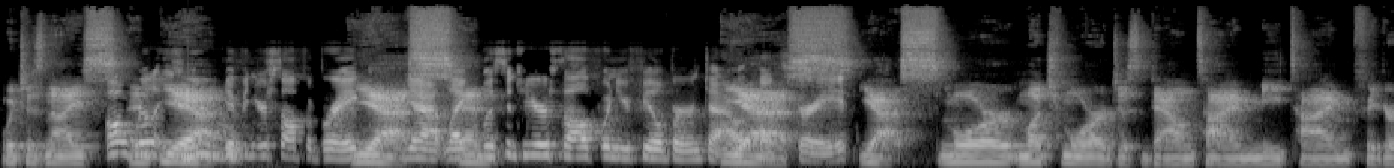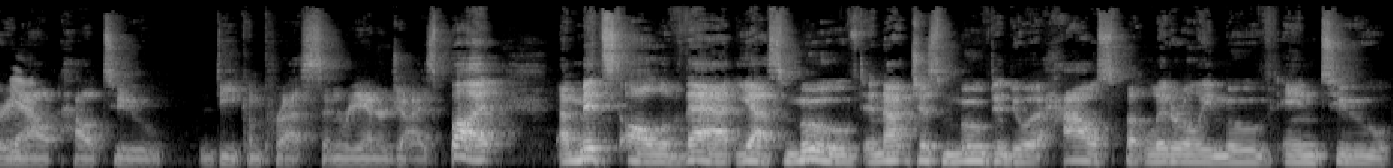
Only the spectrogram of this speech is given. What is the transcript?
which is nice. Oh, And really? yeah. You're giving yourself a break? Yes, Yeah, like and- listen to yourself when you feel burnt out. yes, That's great. Yes, more, much more just downtime, me time, figuring Yeah. out how to decompress and re-energize. But amidst all of that, yes, moved and not just moved into a house, but literally moved into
